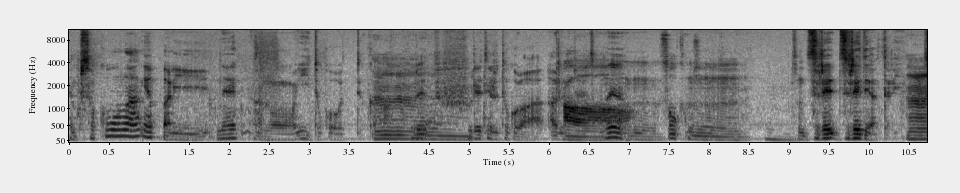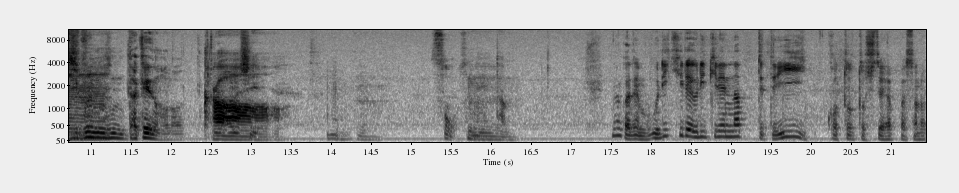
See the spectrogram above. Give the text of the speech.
でもそこがやっぱりねあのいいとこっていうかうん。触れ触れてるところはあるんじゃないですかね。うん。そうかもしれない。うん。そのズレズレであったりうん。自分だけのものもあああ、そうですね、うん。多分。なんかでも売り切れ売り切れになってていいこととしてやっぱその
